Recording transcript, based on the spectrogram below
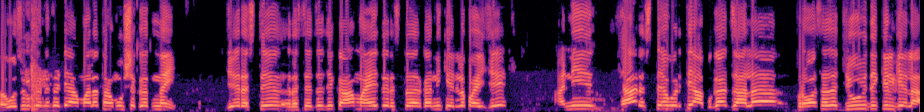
वसूल करण्यासाठी आम्हाला थांबू शकत नाही. जे रस्ते रस्त्याचं जे काम आहे ते रस्तेदारांनी केलं पाहिजे. आणि ह्या रस्त्यावरती अपघात झाला प्रवासाचा जीव देखील गेला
